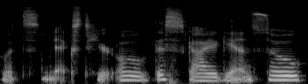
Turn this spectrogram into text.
what's next here? Oh, this guy again. So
